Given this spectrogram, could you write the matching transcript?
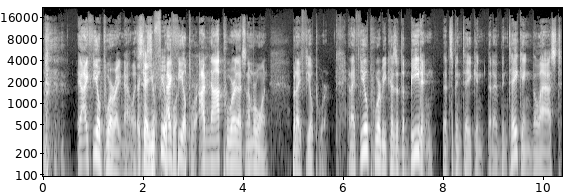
yeah, I feel poor right now. Let's Okay, you say. feel I poor. feel poor. I'm not poor. That's number one. But I feel poor. And I feel poor because of the beating that's been taken, that I've been taking the last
